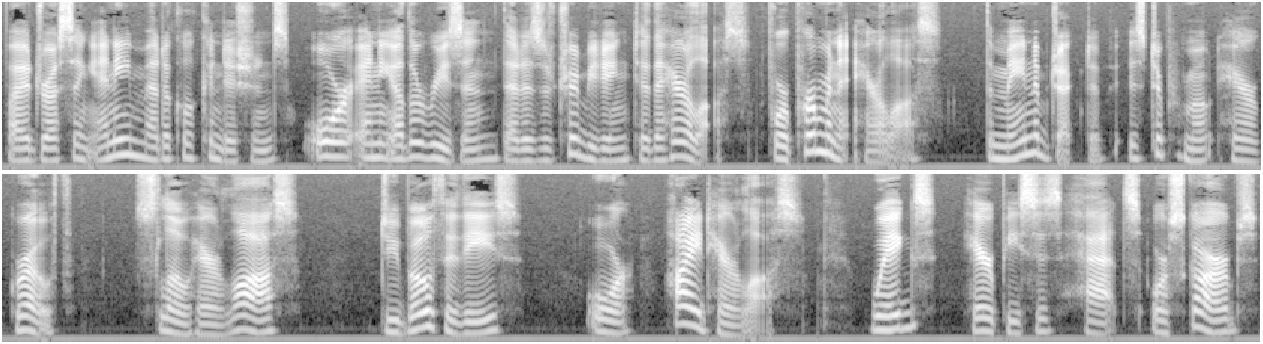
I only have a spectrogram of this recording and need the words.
by addressing any medical conditions or any other reason that is attributing to the hair loss. For permanent hair loss, the main objective is to promote hair growth, slow hair loss, do both of these, or hide hair loss. Wigs, hairpieces, hats, or scarves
